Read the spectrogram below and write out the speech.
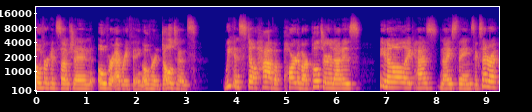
overconsumption, over everything, overindulgence. We can still have a part of our culture that is, you know, like has nice things, etc.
